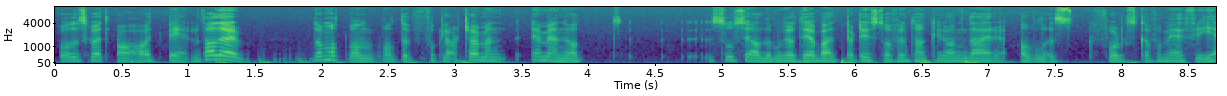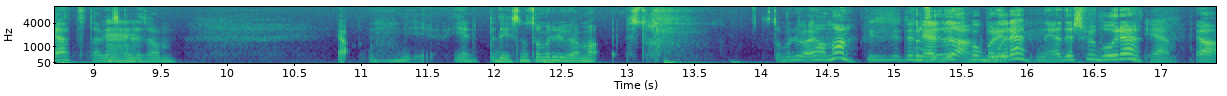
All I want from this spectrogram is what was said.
og det skal være et A- og et B-lag, da, hadde da måtte man på en måte forklart seg. Men jeg mener jo at sosialdemokratiet og Arbeiderpartiet står for en tankegang der alle folk skal få mer frihet. Der vi skal Mhm. liksom ja, hjelpe de som står med lua, med, stå, stå med lua i hånda. De som sitter si nederst på bordet. Nederst ved bordet. Yeah. Ja,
